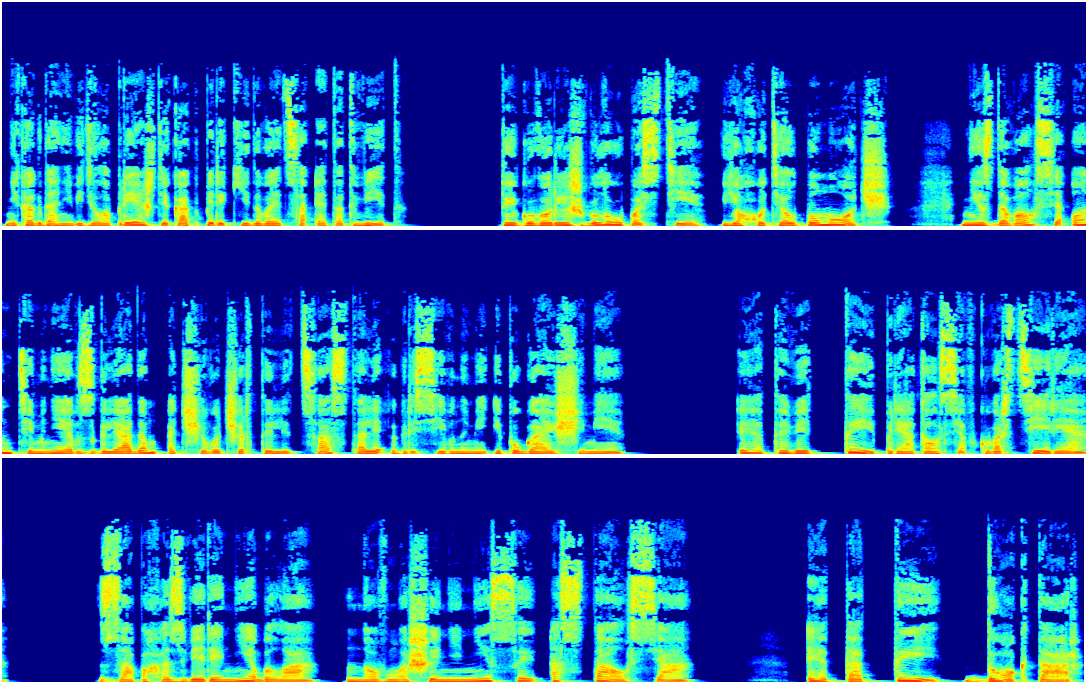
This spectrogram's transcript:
Никогда не видела прежде, как перекидывается этот вид. «Ты говоришь глупости, я хотел помочь». Не сдавался он темнее взглядом, отчего черты лица стали агрессивными и пугающими. «Это ведь ты прятался в квартире». Запаха зверя не было, но в машине Нисы остался. «Это ты, доктор!»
